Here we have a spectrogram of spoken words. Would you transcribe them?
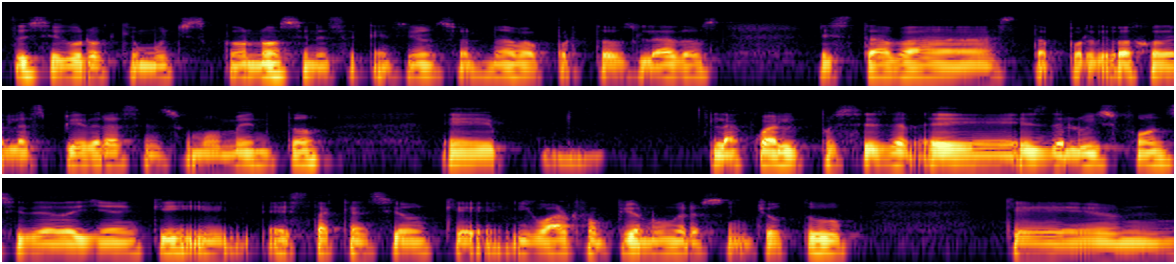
Estoy seguro que muchos conocen esa canción, sonaba por todos lados, estaba hasta por debajo de las piedras en su momento, eh, la cual pues es de, eh, es de Luis Fonsi de The Yankee, esta canción que igual rompió números en YouTube, que, mm,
